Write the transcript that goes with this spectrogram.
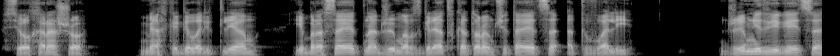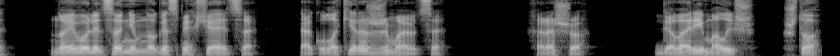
все хорошо», — мягко говорит Лиам и бросает на Джима взгляд, в котором читается «отвали». Джим не двигается, но его лицо немного смягчается, а кулаки разжимаются. «Хорошо. Говори, малыш, что?»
